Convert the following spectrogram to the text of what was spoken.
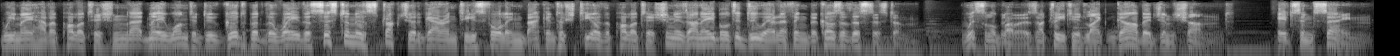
we may have a politician that may want to do good but the way the system is structured guarantees falling back into shitty the politician is unable to do anything because of the system. Whistleblowers are treated like garbage and shunned. It's insane.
